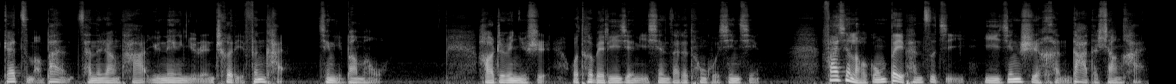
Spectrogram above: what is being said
该怎么办才能让他与那个女人彻底分开，请你帮帮我。好，这位女士，我特别理解你现在的痛苦心情，发现老公背叛自己已经是很大的伤害。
